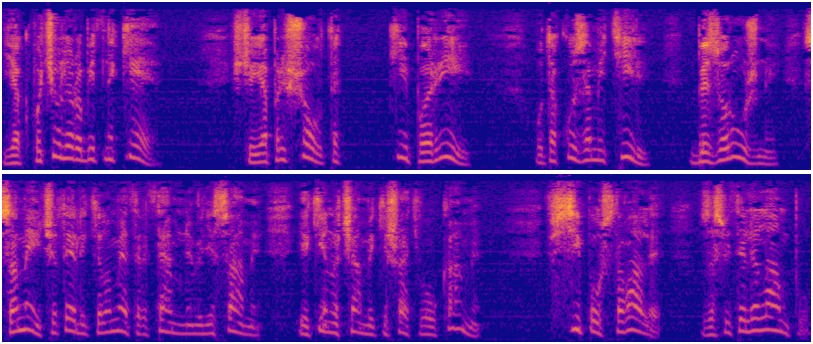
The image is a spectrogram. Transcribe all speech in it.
Як почули робітники, що я прийшов в такі порі, у таку заметіль, безоружний, самий чотири кілометри темними лісами, які ночами кишать вовками, всі повставали, засвітили лампу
